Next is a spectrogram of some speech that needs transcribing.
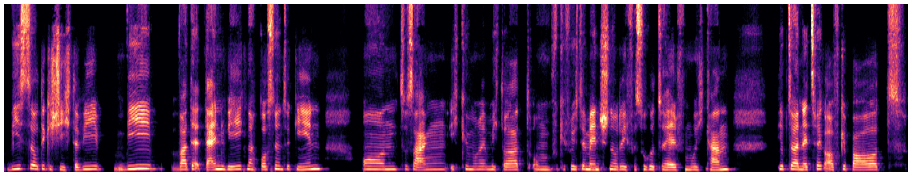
wie ist so die Geschichte? Wie, wie war der, dein Weg, nach Bosnien zu gehen und zu sagen, ich kümmere mich dort um geflüchtete Menschen oder ich versuche zu helfen, wo ich kann? Ihr habt so ein Netzwerk aufgebaut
